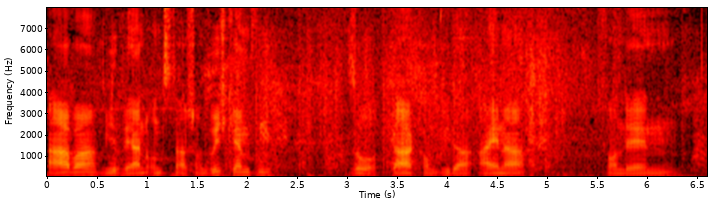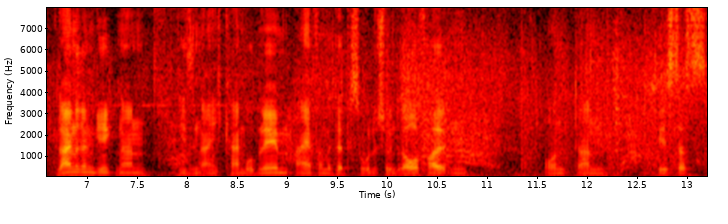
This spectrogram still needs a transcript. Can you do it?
Aber wir werden uns da schon durchkämpfen. So, da kommt wieder einer von den kleineren Gegnern. Die sind eigentlich kein Problem. Einfach mit der Pistole schön draufhalten. Und dann ist das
